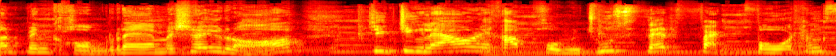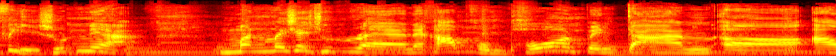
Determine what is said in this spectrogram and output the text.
มันเป็นของแรไม่ใช่หรอ จริง ๆ แล้วนะครับผมชุดเซตแฟกโปทั้ง 4 ชุดเนี่ย มันไม่ใช่ชุดแรนะครับผมเพราะว่ามันเป็นการเอ่อเอา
